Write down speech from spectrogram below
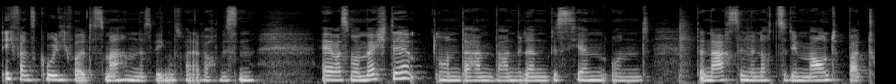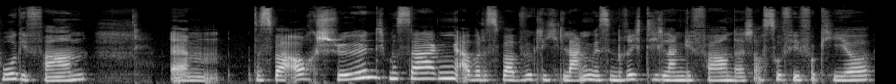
ich fand es cool, ich wollte es machen, deswegen muss man einfach wissen, äh, was man möchte. Und da haben, waren wir dann ein bisschen und danach sind wir noch zu dem Mount Batur gefahren. Ähm, das war auch schön, ich muss sagen, aber das war wirklich lang. Wir sind richtig lang gefahren, da ist auch so viel Verkehr.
